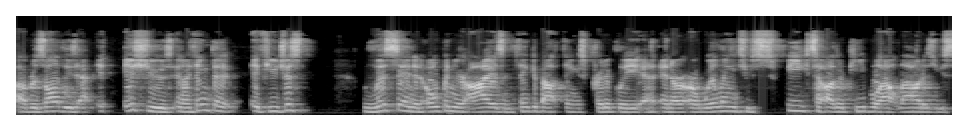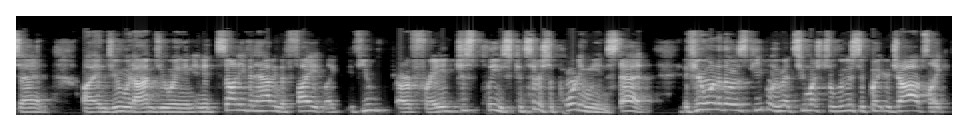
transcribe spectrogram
uh, resolve these issues? And I think that if you just listen and open your eyes and think about things critically and, and are, are, willing to speak to other people out loud, as you said, uh, and do what I'm doing. And, and, it's not even having to fight. Like, if you are afraid, just please consider supporting me instead. If you're one of those people who had too much to lose to quit your jobs, like,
